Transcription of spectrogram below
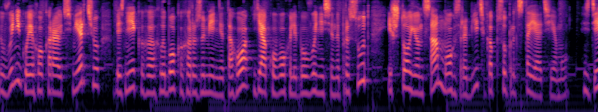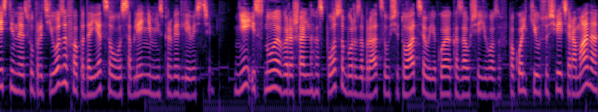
І ў выніку яго караюць смерцю без нейкага глыбокага разумення таго як увогуле быў вынесены прысуд і што ён сам мог зрабіць каб супрацьстаяць яму. Здзейсненае супраць Йозефа падаецца ўвасабленнем несправядлівасці. Не існуе вырашальнага спосабу разабрацца ў сітуацыі, у якой аказаўся Йозеф. Паколькі ў сусвеце рамана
